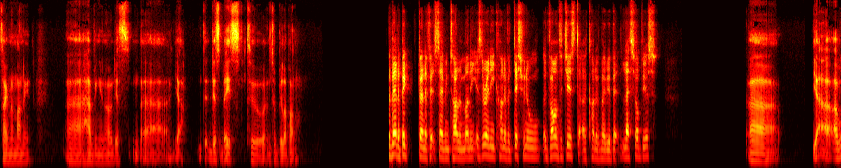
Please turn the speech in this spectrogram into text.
time and money, having you know this yeah this base to to build upon. So they're the big benefits, saving time and money. Is there any kind of additional advantages that are kind of maybe a bit less obvious? Uh, yeah,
